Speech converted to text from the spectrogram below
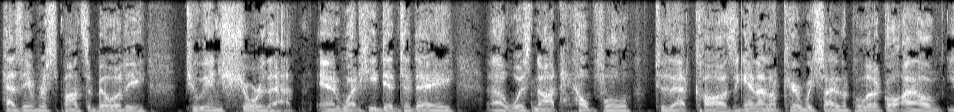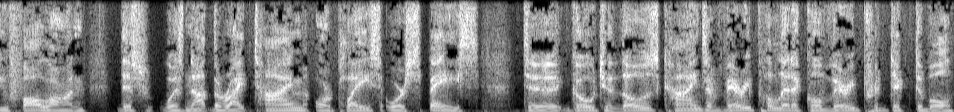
has a responsibility to ensure that. And what he did today uh, was not helpful to that cause. Again, I don't care which side of the political aisle you fall on. This was not the right time or place or space to go to those kinds of very political, very predictable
